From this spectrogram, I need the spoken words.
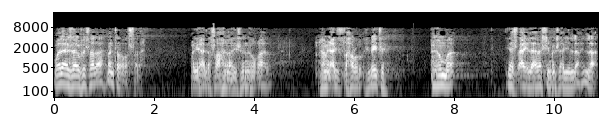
ولا يزال في صلاة من انتظر الصلاة. ولهذا صاح عليه سنه قال ما من عبد يطهر في بيته. ثم يسعى إلى مسجد مساجد الله إلا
